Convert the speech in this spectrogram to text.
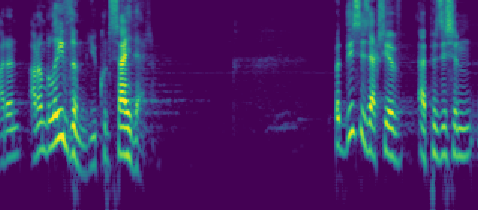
I don't, I don't believe them. You could say that. But this is actually a, a position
